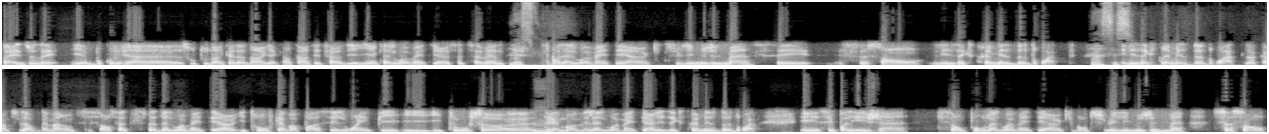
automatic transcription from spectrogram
Ben, tu sais, il y a beaucoup de gens, euh, surtout dans le Canada anglais, qui ont tenté de faire des liens avec la loi 21 cette semaine. C'est pas la loi 21 qui tue les musulmans, c'est ce sont les extrémistes de droite. et les extrémistes de droite, là, quand tu leur demandes s'ils sont satisfaits de la loi 21, ils trouvent qu'elle va pas assez loin, puis ils, trouvent ça euh, mm. très mauvais la loi 21, les extrémistes de droite. Et c'est pas les gens qui sont pour la loi 21 qui vont tuer les musulmans. Ce sont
